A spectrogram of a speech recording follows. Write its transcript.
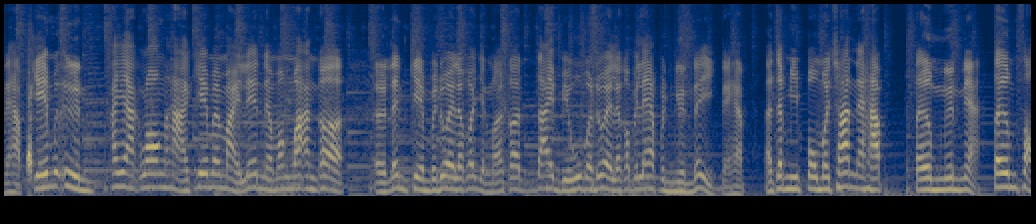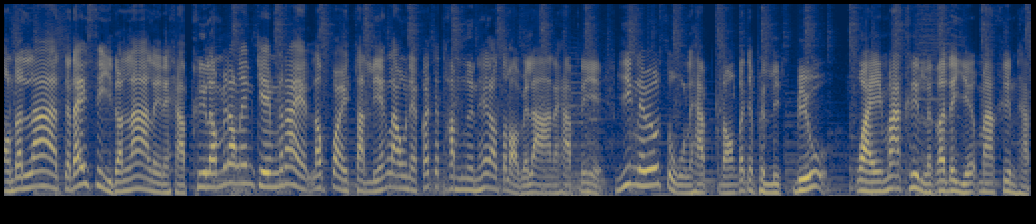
นะครับ เกมอื่นๆใครอยากลองหาเกมใหม่ๆเล่นเนี่ยว่างๆก็เออเล่นเกมไปด้วยแล้วก็อย่างน้อยก็ได้บิวมาด้วยแล้วก็ไปแลกเป็นเงินได้อีกนะครับเราจะมีโปรโมชั่นนะครับเติมเงินเนี่ยเติม 2 ดอลลาร์จะได้ 4 ดอลลาร์เลยนะครับ คือเราไม่ต้องเล่นเกมก็ได้ เราปล่อยสัตว์เลี้ยงเราเนี่ยก็จะทำเงินให้เราตลอดเวลานะครับนี่ยิ่งเลเวลสูงนะครับน้องก็จะผลิตบิวไวมากขึ้นแล้วก็ได้เยอะมากขึ้นครับ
